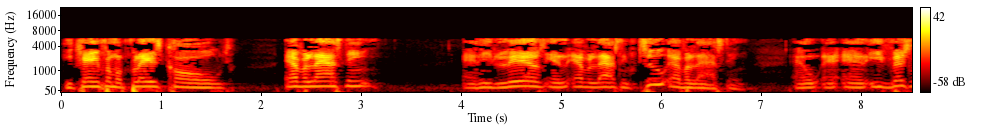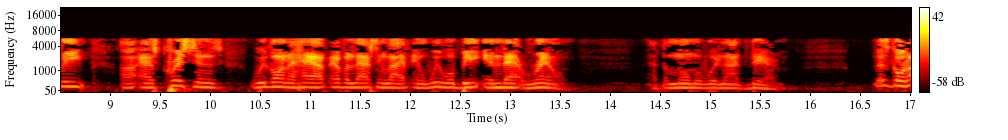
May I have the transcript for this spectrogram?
He came from a place called everlasting, and he lives in everlasting to everlasting. And, and eventually, uh, as Christians, we're going to have everlasting life, and we will be in that realm. At the moment, we're not there. Let's go to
